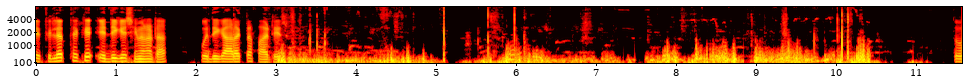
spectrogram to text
এই ফিলের থেকে এদিকে সীমানাটা, ওইদিকে আর একটা পার্টির। তো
